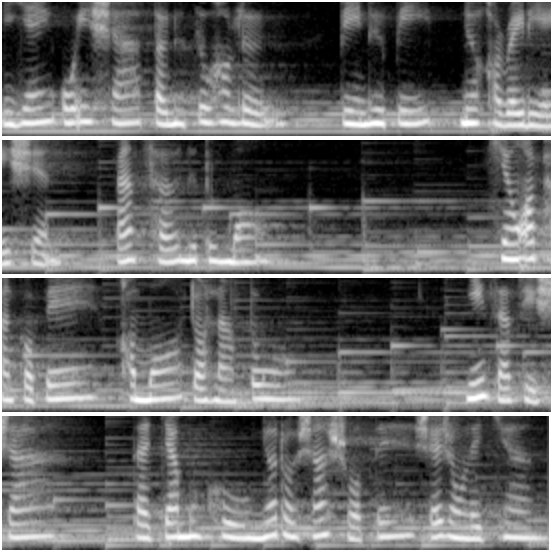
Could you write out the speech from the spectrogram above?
yang o isha tới nữ tu hậu lử vì nữ bí nữ khó radiation, bán thớ nữ tu mò. Chồng op hàng cầu bê khó mò, trò làng tô. Ying giá chỉ sa tại cha mông khu nhớ đồ sáng sổ tê sẽ rộng lệ chàng.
